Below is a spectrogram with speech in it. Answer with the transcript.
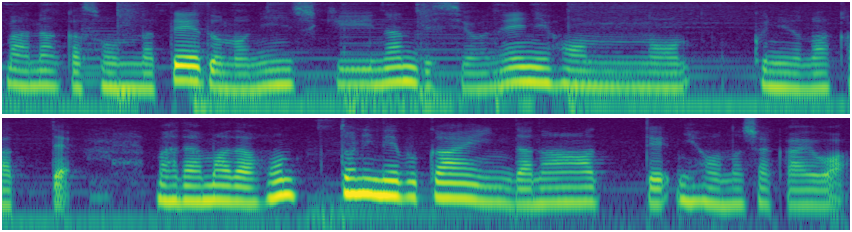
まあ、なんかそんな程度の認識なんですよね日本の国の中って。まだまだ本当に根深いんだなって日本の社会は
